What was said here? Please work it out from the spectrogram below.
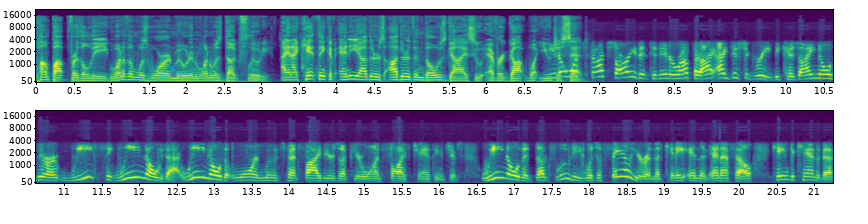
pump up for the league. One of them was Warren Moon, and one was Doug Flutie. And I can't think of any others other than those guys who ever got what you, you just know said. What, Scott? Sorry to, to interrupt, but I, I disagree because I know there are. We think we know that we know that Warren Moon spent five years up here, won five championships. We know that Doug Flutie was a failure, and that in the NFL came to Canada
